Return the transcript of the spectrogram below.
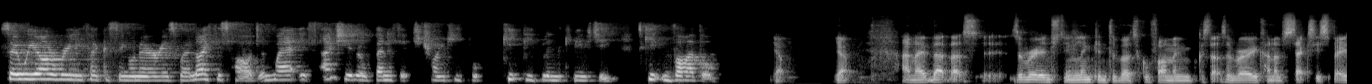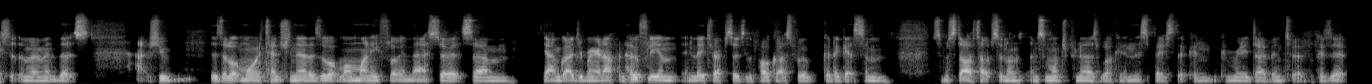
so we are really focusing on areas where life is hard and where it's actually a real benefit to try and keep keep people in the community to keep them viable. Yeah. Yeah, and I, that that's it's a very interesting link into vertical farming because that's a very kind of sexy space at the moment. That's actually there's a lot more attention there. There's a lot more money flowing there. So it's um yeah, I'm glad you bring it up. And hopefully, in, in later episodes of the podcast, we're going to get some some startups and, and some entrepreneurs working in this space that can can really dive into it because it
